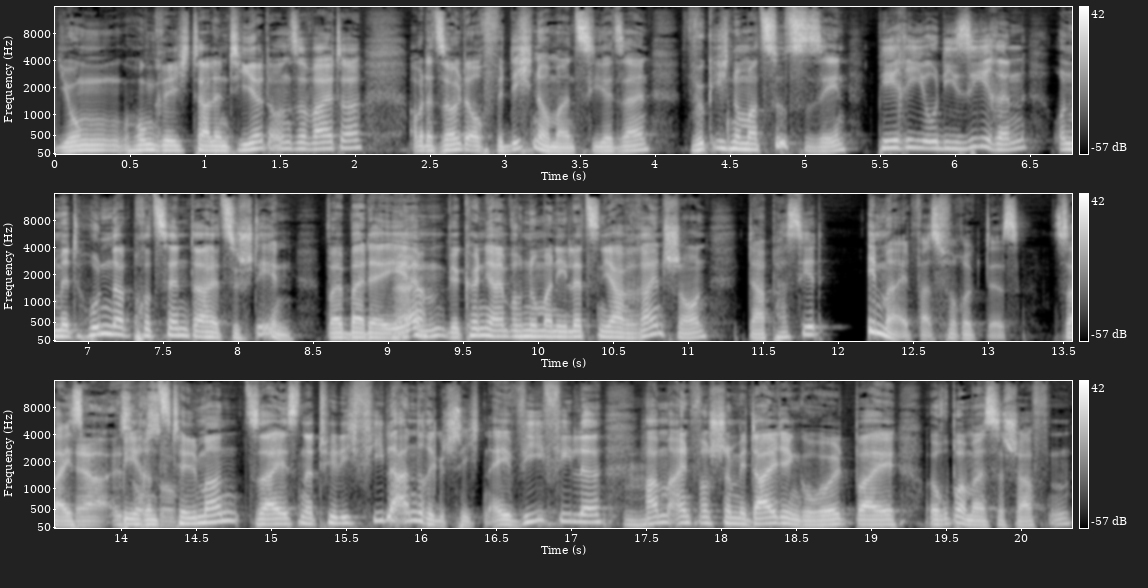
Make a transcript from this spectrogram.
jung, hungrig, talentiert und so weiter. Aber das sollte auch für dich nochmal ein Ziel sein, wirklich nochmal zuzusehen, periodisieren und mit 100% da halt zu stehen. Weil bei der Ja. EM, wir können ja einfach nur mal in die letzten Jahre reinschauen, da passiert immer etwas Verrücktes. Sei es Ja, Behrens so. Tillmann, sei es natürlich viele andere Geschichten. Ey, wie viele Mhm. haben einfach schon Medaillen geholt bei Europameisterschaften?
